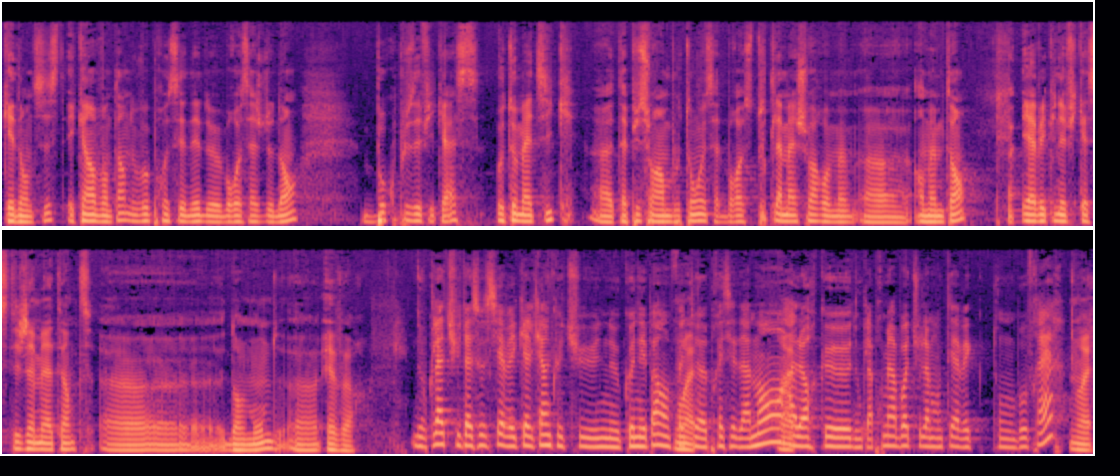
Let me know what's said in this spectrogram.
qui est dentiste et qui a inventé un nouveau procédé de brossage de dents beaucoup plus efficace, automatique. Euh, T'appuies sur un bouton et ça te brosse toute la mâchoire au même, en même temps et avec une efficacité jamais atteinte dans le monde ever. Donc là, tu t'associes avec quelqu'un que tu ne connais pas en fait précédemment, alors que donc la première boîte tu l'as montée avec ton beau-frère. Ouais.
